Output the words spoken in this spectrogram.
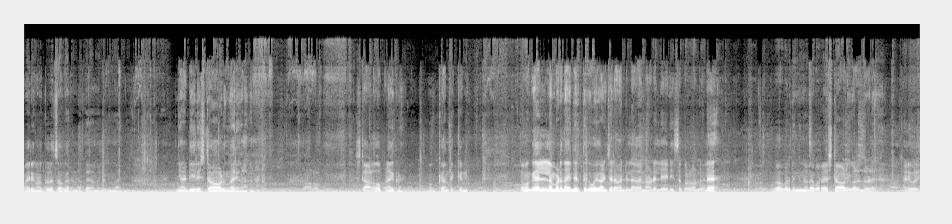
കാര്യങ്ങളൊക്കെ ഉള്ള സൗകര്യമുണ്ട് ഫാമിലിക്കും കാര്യം ഇനി അടിയിൽ സ്റ്റാളും കാര്യങ്ങളൊക്കെ ഉണ്ടാവും സ്റ്റാൾ ഓപ്പൺ ആയിക്കണ്. നമുക്ക് എന്തൊക്കെയാണ്? നമുക്ക് എല്ലാം ഇവിടുന്ന് അതിന്റെ അടുത്തേക്ക് പോയി കാണിച്ചു തരാൻ പറ്റില്ല. കാരണം അവിടെ ലേഡീസൊക്കെ ഉള്ളതുകൊണ്ട് അല്ലേ? ഇവിടുന്ന് ഇങ്ങനെ കുറേ സ്റ്റാളുകളുണ്ട് ഇവിടെ. അടിപൊളി.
